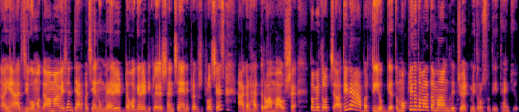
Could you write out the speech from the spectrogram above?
અહીંયા અરજીઓ મગાવવામાં આવે છે ને ત્યાર પછી એનું મેરિટ વગેરે ડિક્લેરેશન છે, એની પ્રોસેસ આગળ હાથ ધરવામાં આવશે. તો મિત્રો હતી ને આ ભરતી યોગ્ય તો મોકલી દો તમારા તમામ ગ્રેજ્યુએટ મિત્રો સુધી. થેન્ક યુ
